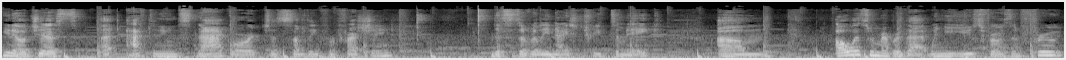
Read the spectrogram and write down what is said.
you know just an afternoon snack or just something refreshing. This is a really nice treat to make. Um, always remember that when you use frozen fruit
